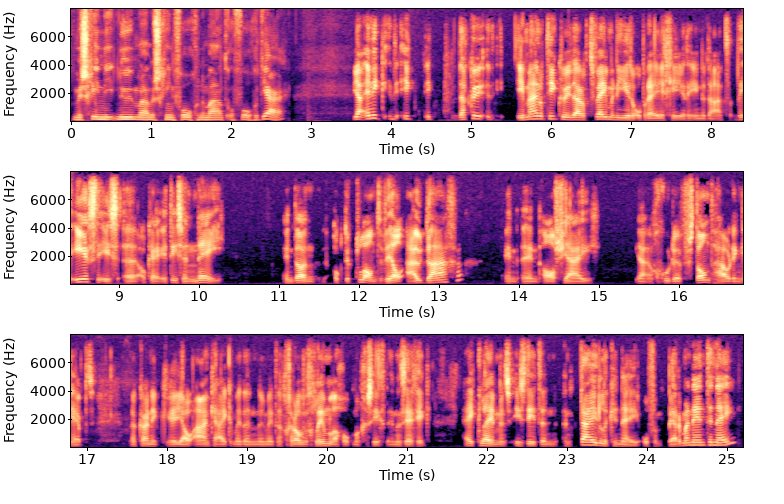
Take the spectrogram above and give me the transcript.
misschien niet nu, maar misschien volgende maand of volgend jaar. Ja, en ik, ik, ik, daar kun je, in mijn optiek kun je daar op twee manieren op reageren, inderdaad. De eerste is, uh, oké, het is een nee. En dan ook de klant wel uitdagen. En, en als jij ja, een goede verstandhouding hebt, dan kan ik jou aankijken met een, met een grote glimlach op mijn gezicht. En dan zeg ik: Hey Clemens, is dit een, een tijdelijke nee of een permanente nee?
